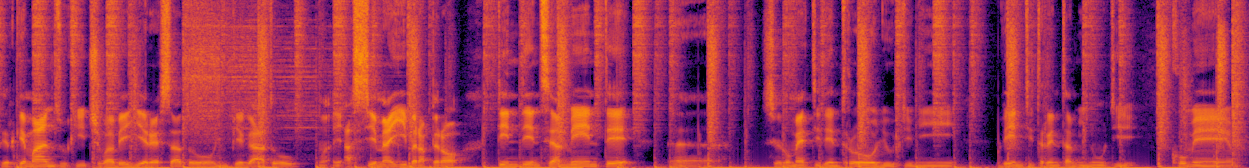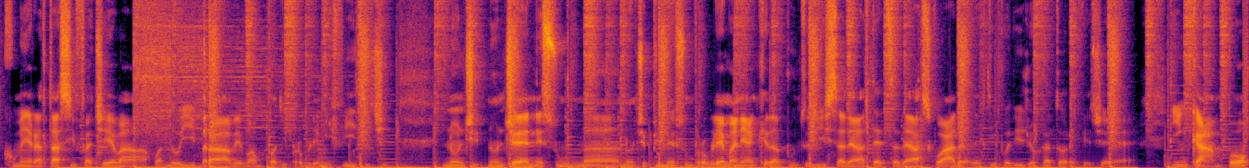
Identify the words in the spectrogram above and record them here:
Perché Mandzukic, vabbè, ieri è stato impiegato assieme a Ibra, però tendenzialmente eh, se lo metti dentro gli ultimi 20-30 minuti come, come in realtà si faceva quando Ibra aveva un po' di problemi fisici. Non, ci- non c'è nessun, non c'è più nessun problema neanche dal punto di vista dell'altezza della squadra, del tipo di giocatore che c'è in campo,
